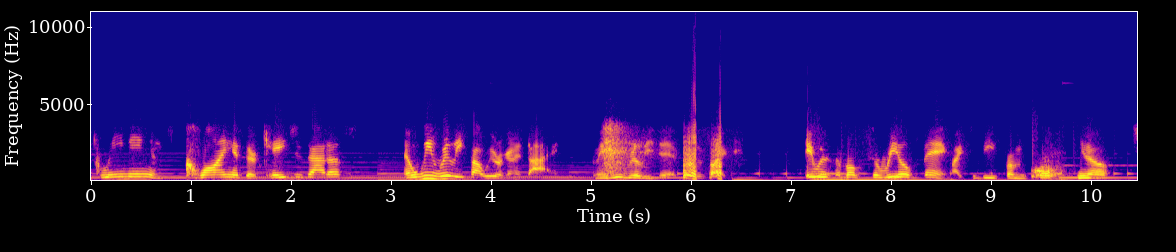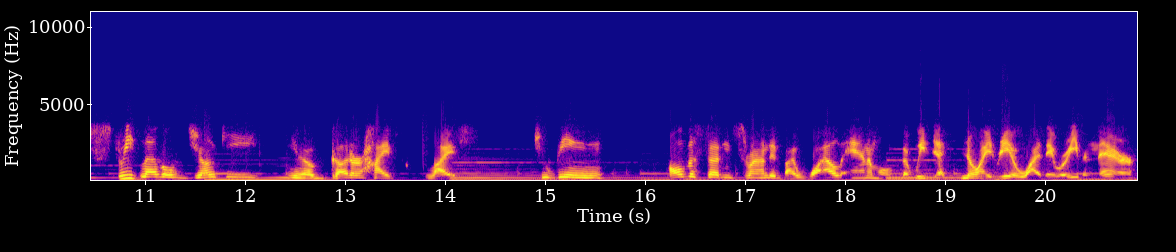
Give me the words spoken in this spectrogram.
screaming and clawing at their cages at us. And we really thought we were gonna die. I mean, we really did. It was like it was the most surreal thing, like to be from, you know, street level junkie, you know, gutter hype life to being all of a sudden surrounded by wild animals that we had no idea why they were even there.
